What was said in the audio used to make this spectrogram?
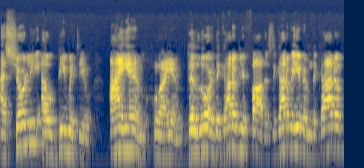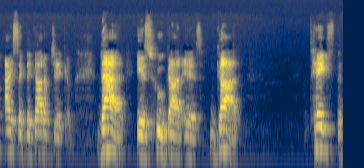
As surely I will be with you. I am who I am. The Lord, the God of your fathers, the God of Abraham, the God of Isaac, the God of Jacob. That is who God is. God takes the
